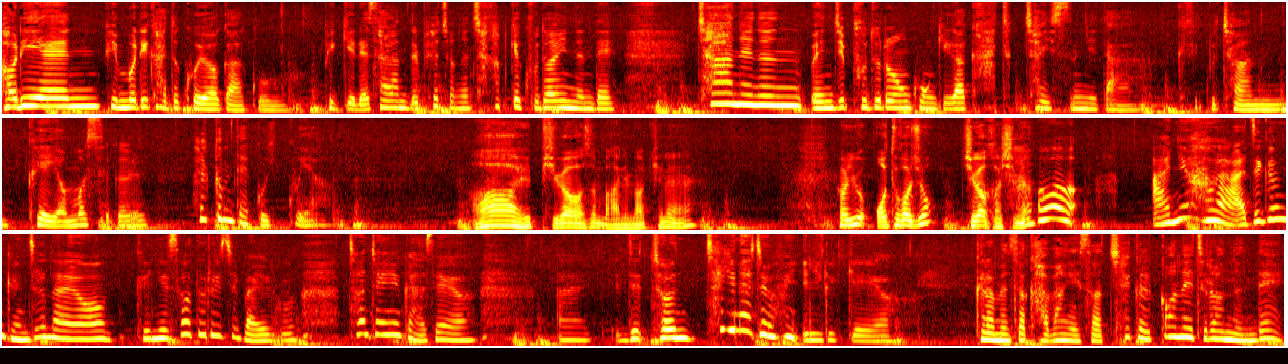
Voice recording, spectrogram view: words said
거리엔 빗물이 가득 고여가고 빗길에 사람들 표정은 차갑게 굳어 있는데 차 안에는 왠지 부드러운 공기가 가득 차 있습니다. 그리고 전 그의 옆모습을 헐끔대고 있고요. 아, 이 비가 와서 많이 막히네. 아, 이거 어떡하죠? 지각하시면? 어, 아니요. 아직은 괜찮아요. 괜히 서두르지 말고 천천히 가세요. 아, 전 책이나 좀 읽을게요. 그러면서 가방에서 책을 꺼내 들었는데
